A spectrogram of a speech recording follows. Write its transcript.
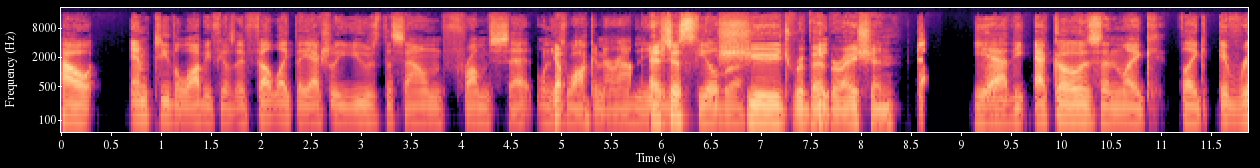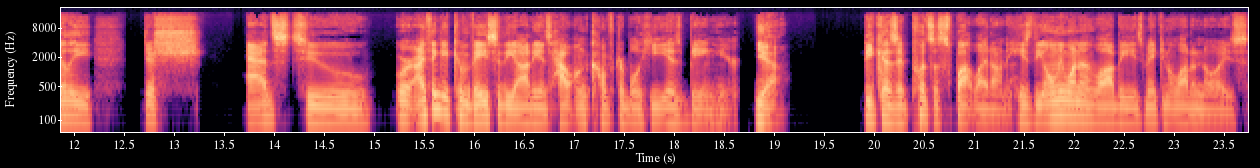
how empty the lobby feels. It felt like they actually used the sound from set when he's walking around. And you it's just feel the huge reverberation. yeah the echoes and like like it really just sh- adds to or I think it conveys to the audience how uncomfortable he is being here Yeah, because it puts a spotlight on it. He's the only one in the lobby. He's making a lot of noise,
